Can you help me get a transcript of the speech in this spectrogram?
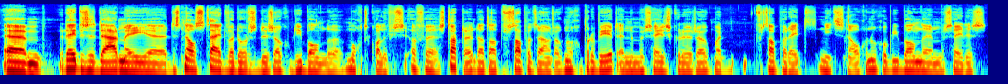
Ehm, reden ze daarmee eh, de snelste tijd, waardoor ze dus ook op die banden mochten of, eh, starten. Dat had Verstappen trouwens ook nog geprobeerd en de Mercedes-coureurs ook. Maar Verstappen reed niet snel genoeg op die banden en Mercedes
